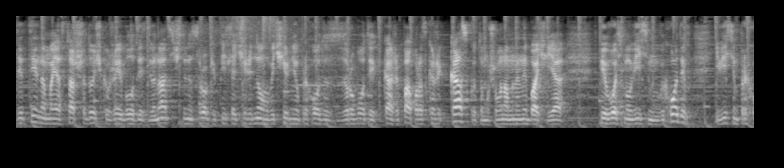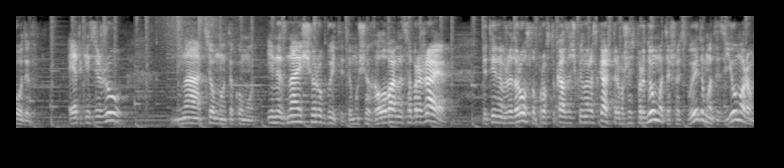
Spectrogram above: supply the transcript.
дитина, моя старша дочка, вже їй було десь 12-14 років після очередного вечірнього приходу з роботи, каже: папа, розкажи казку, тому що вона мене не бачить. Я в пів восьмого вісім виходив і вісім приходив. А я таки сижу на цьому такому і не знаю, що робити, тому що голова не зображає. Дитина вже доросла, просто казочку не розкаже, треба щось придумати, щось видумати з юмором.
